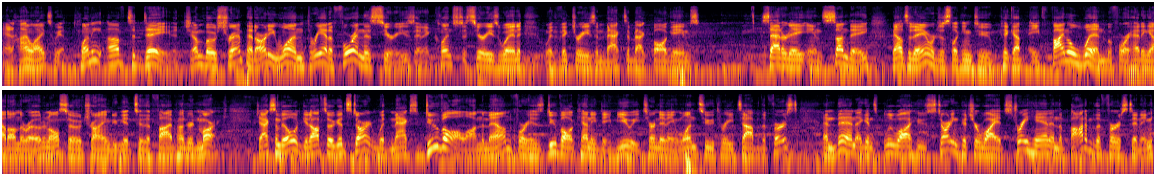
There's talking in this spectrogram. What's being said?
And highlights we had plenty of today. The Jumbo Shrimp had already won three out of four in this series, and it clinched a series win with victories in back-to-back ball games Saturday and Sunday. Now, today, we're just looking to pick up a final win before heading out on the road and also trying to get to the 500 mark. Jacksonville would get off to a good start with Max Duval on the mound for his Duval County debut. He turned in a 1 2 3 top of the first, and then against Blue Wahoo's starting pitcher Wyatt Strahan in the bottom of the first inning,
